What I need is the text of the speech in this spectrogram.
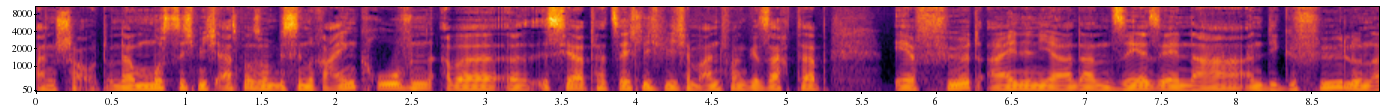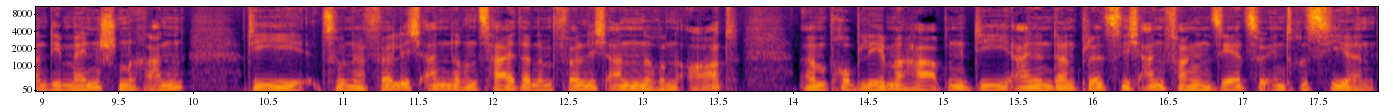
anschaut. Und da musste ich mich erstmal so ein bisschen reinkrufen, aber äh, ist ja tatsächlich, wie ich am Anfang gesagt habe, er führt einen ja dann sehr, sehr nah an die Gefühle und an die Menschen ran, die zu einer völlig anderen Zeit, an einem völlig anderen Ort ähm, Probleme haben, die einen dann plötzlich anfangen sehr zu interessieren.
